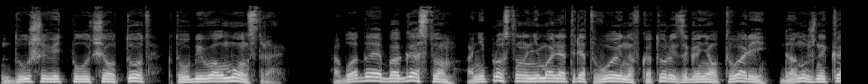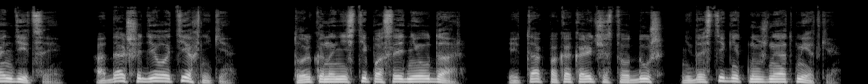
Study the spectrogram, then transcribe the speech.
Души ведь получал тот, кто убивал монстра. Обладая богатством, они просто нанимали отряд воинов, который загонял тварей до нужной кондиции. А дальше дело техники. Только нанести последний удар. И так, пока количество душ не достигнет нужной отметки.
